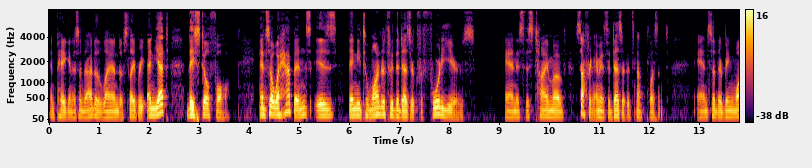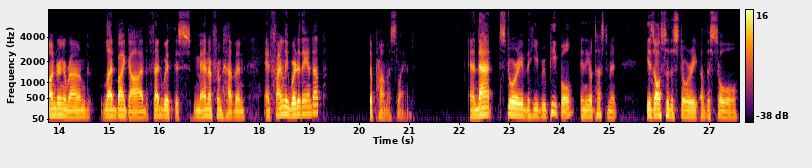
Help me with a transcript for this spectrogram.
and paganism, they're out of the land of slavery, and yet they still fall. And so what happens is they need to wander through the desert for 40 years. And it's this time of suffering. I mean, it's a desert, it's not pleasant. And so they're being wandering around, led by God, fed with this manna from heaven. And finally, where do they end up? The promised land. And that story of the Hebrew people in the Old Testament is also the story of the soul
